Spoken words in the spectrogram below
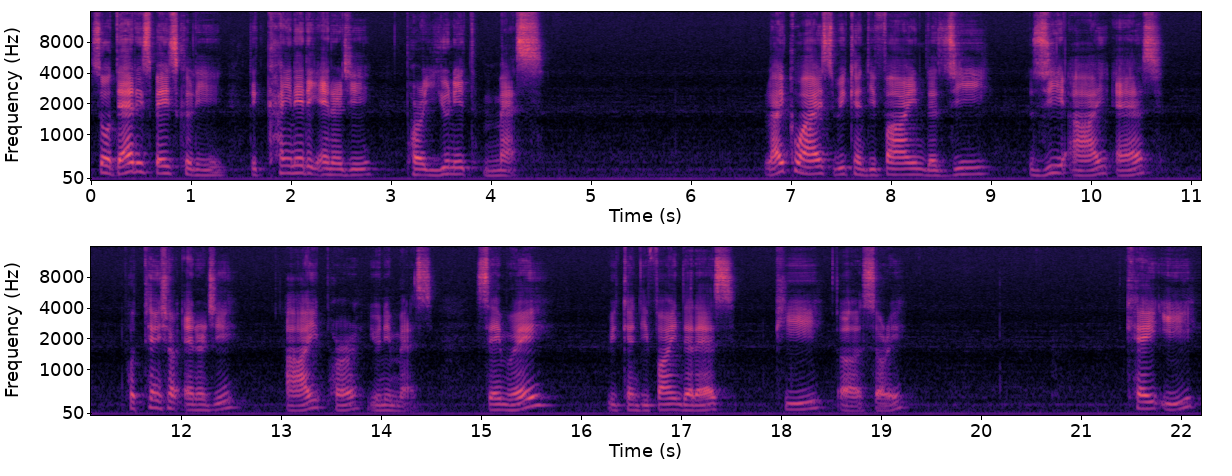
So that is basically the kinetic energy per unit mass. Likewise, we can define the Z, Zi as potential energy I per unit mass. Same way, we can define that as P, uh, sorry, KE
